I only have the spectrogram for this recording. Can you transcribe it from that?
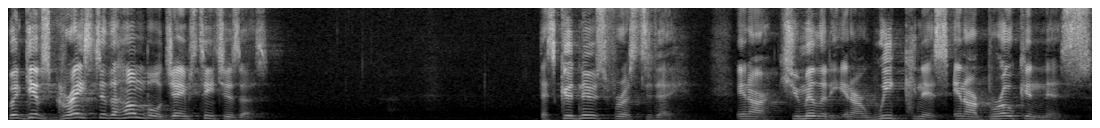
but gives grace to the humble, James teaches us. That's good news for us today in our humility, in our weakness, in our brokenness.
